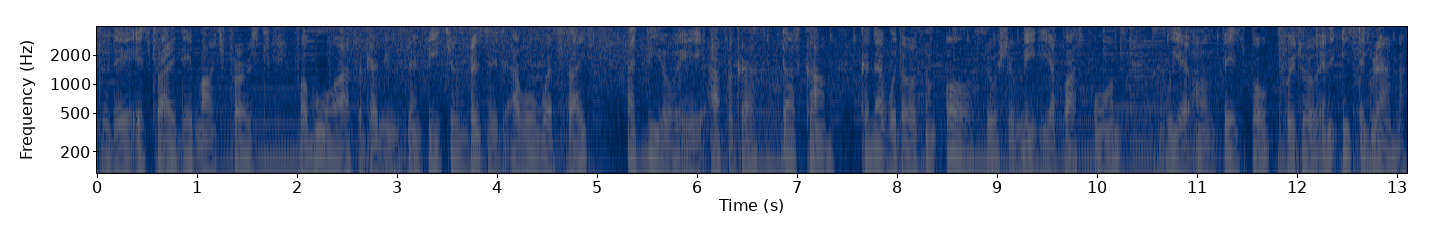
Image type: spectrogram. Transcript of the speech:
Today is Friday, March 1st. For more Africa news and features, visit our website at voaafrica.com. Connect with us on all social media platforms. We are on Facebook, Twitter, and Instagram.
